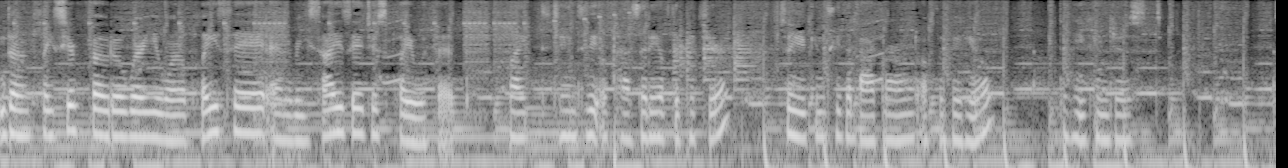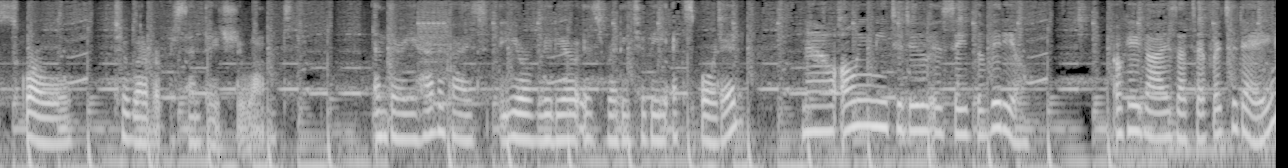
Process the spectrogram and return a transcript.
Then place your photo where you want to place it and resize it. Just play with it. Like to change the opacity of the picture so you can see the background of the video then you can just scroll to whatever percentage you want and there you have it guys your video is ready to be exported now all you need to do is save the video okay guys that's it for today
